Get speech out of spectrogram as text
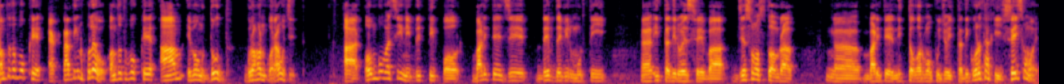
অন্ততপক্ষে একটা দিন হলেও অন্ততপক্ষে আম এবং দুধ গ্রহণ করা উচিত। আর অম্বুবাচী নিবৃত্তির পর বাড়িতে যে দেবদেবীর মূর্তি ইত্যাদি রয়েছে বা যে সমস্ত আমরা বাড়িতে নিত্যকর্ম, পুজো ইত্যাদি করে থাকি, সেই সময়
